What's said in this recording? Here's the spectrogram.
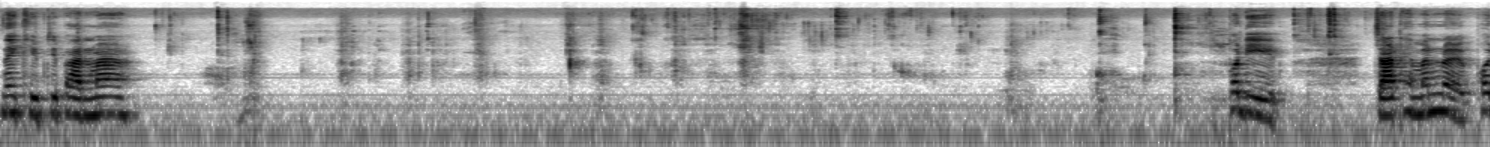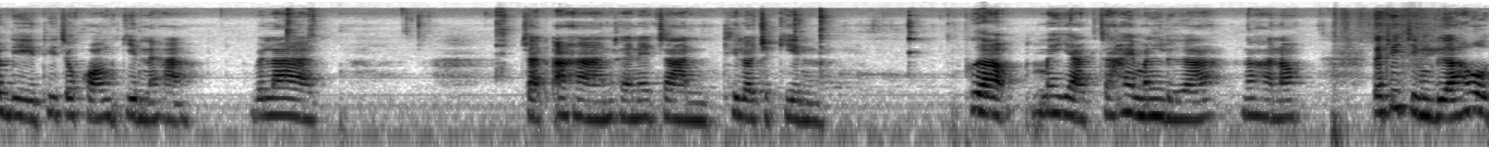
ในคลิปที่ผ่านมาพอดี จัดให้มันหน่อย พอดีที่เจ้าของกินนะคะ เวลา จัดอาหารใส่ในจานที่เราจะกิน เพื่อไม่อยากจะให้มันเหลือนะคะเนาะ แต่ที่จริงเหลือเขาก็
